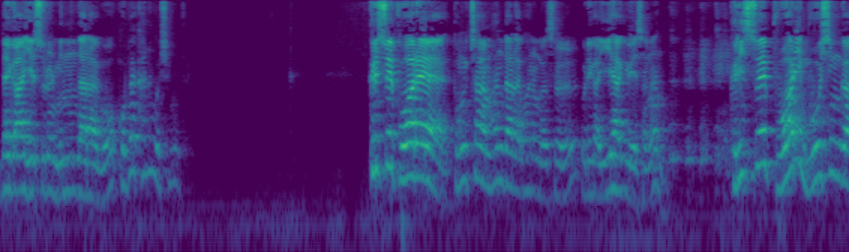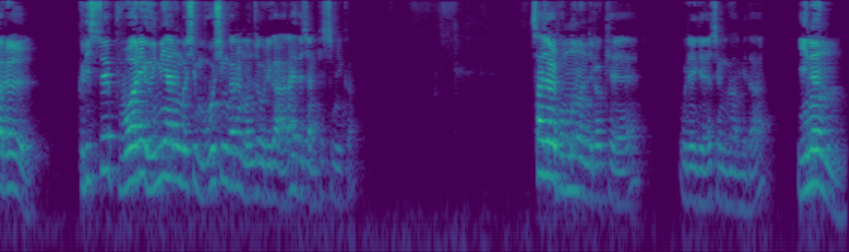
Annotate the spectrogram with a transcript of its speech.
내가 예수를 믿는다라고 고백하는 것입니다. 그리스도의 부활에 동참한다라고 하는 것을 우리가 이해하기 위해서는 그리스도의 부활이 무엇인가를 그리스도의 부활이 의미하는 것이 무엇인가를 먼저 우리가 알아야 되지 않겠습니까? 사절 본문은 이렇게 우리에게 증거합니다. 이는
